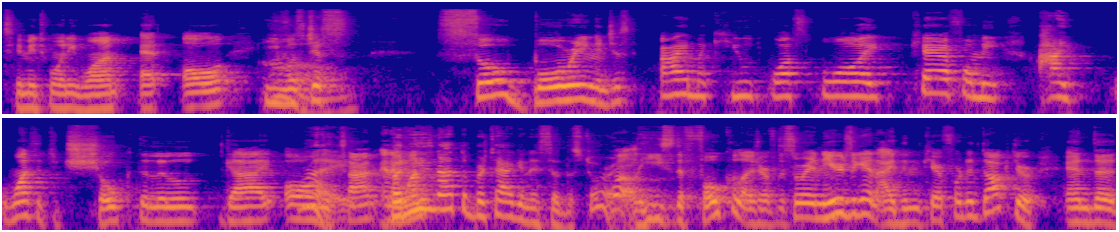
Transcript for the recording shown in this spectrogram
Timmy 21 at all. He was Oh. just so boring and just, I'm a cute wasp boy, care for me. I wanted to choke the little guy all Right. the time. And I but wanted, he's not the protagonist of the story. well, he's the focalizer of the story. And here's again, I didn't care for the doctor and the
